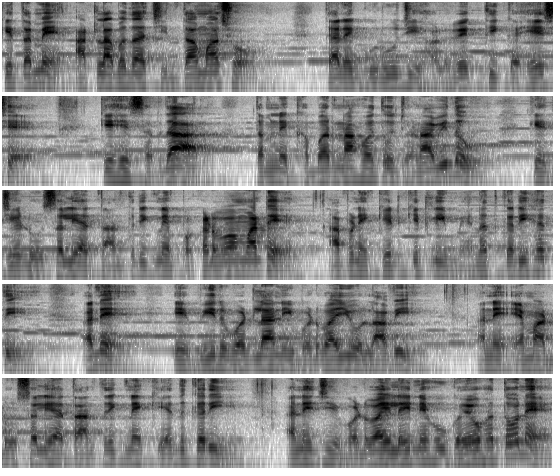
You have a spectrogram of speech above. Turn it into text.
કે તમે આટલા બધા ચિંતામાં છો? ત્યારે ગુરુજી હળવેકથી કહે છે કે, હે સરદાર, તમને ખબર ના હોય તો જણાવી દઉં કે જે ડોસલિયા તાંત્રિકને પકડવા માટે આપણે કેટ કેટલી મહેનત કરી હતી અને એ વીર વડલાની વડવાઈઓ લાવી અને એમાં ડોસલિયા તાંત્રિકને કેદ કરી અને જે વડવાઈ લઈને હું ગયો હતો ને,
